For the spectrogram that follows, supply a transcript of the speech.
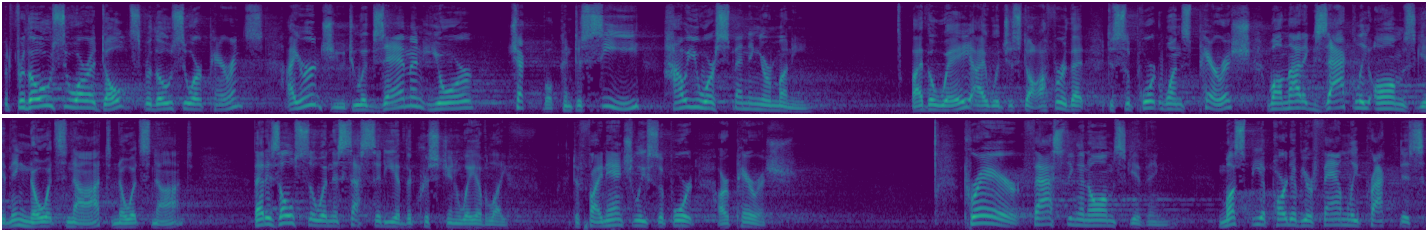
But for those who are adults, for those who are parents, I urge you to examine your checkbook and to see how you are spending your money. By the way, I would just offer that to support one's parish, while not exactly almsgiving, no, it's not, no, it's not, that is also a necessity of the Christian way of life, to financially support our parish. Prayer, fasting, and almsgiving must be a part of your family practice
